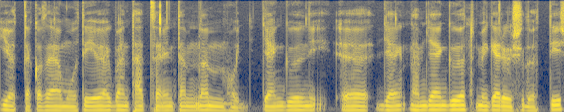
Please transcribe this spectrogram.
jöttek az elmúlt években, tehát szerintem nem, hogy gyengülni, gyeng, nem gyengült, még erősödött is,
